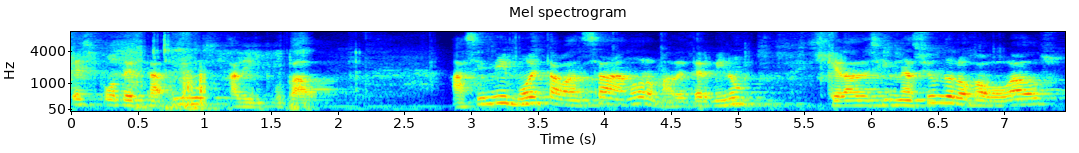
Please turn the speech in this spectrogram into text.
es potestativo al imputado. Asimismo, esta avanzada norma determinó que la designación de los abogados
